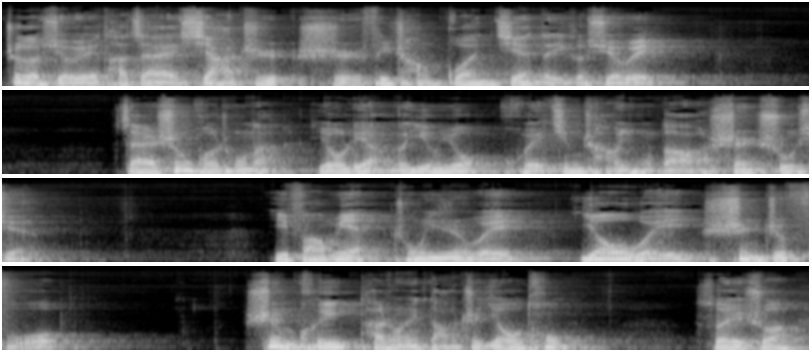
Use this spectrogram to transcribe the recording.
这个穴位它在下肢是非常关键的一个穴位。在生活中呢，有两个应用会经常用到肾腧穴。一方面，中医认为腰为肾之府，肾亏它容易导致腰痛，所以说，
